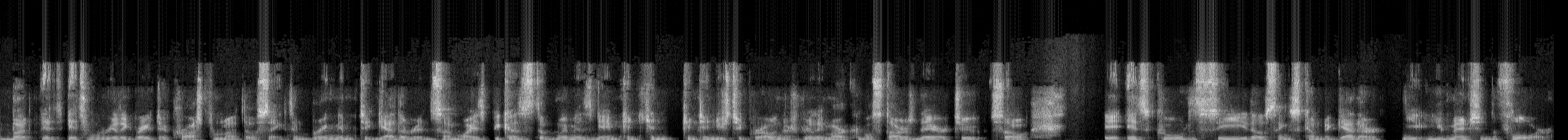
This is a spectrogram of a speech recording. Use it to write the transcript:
But it's it's really great to cross promote those things and bring them together in some ways because the women's game can, can, continues to grow and there's really marketable stars there too. So it, it's cool to see those things come together. You, you mentioned the floor.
